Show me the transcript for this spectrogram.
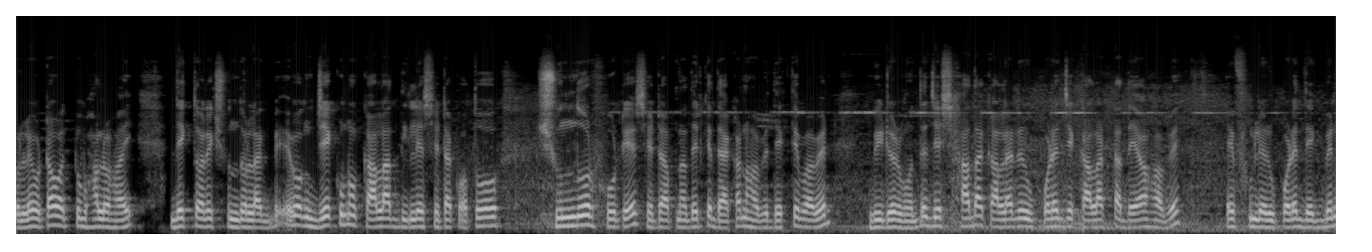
হলে ওটাও একটু ভালো হয়, দেখতে অনেক সুন্দর লাগবে এবং যে কোনো কালার দিলে সেটা কত সুন্দর ফোটে সেটা আপনাদেরকে দেখানো হবে। দেখতে পাবেন ভিডিওর মধ্যে যে সাদা কালারের উপরে যে কালারটা দেওয়া হবে, এই ফুলের উপরে দেখবেন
